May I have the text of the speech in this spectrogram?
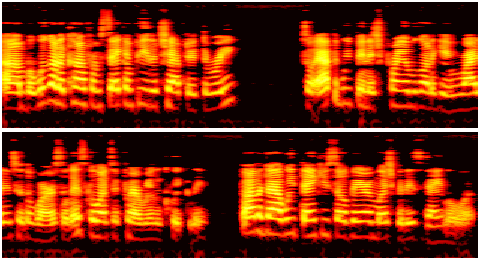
Um, but we're going to come from Second Peter chapter 3. So after we finish praying, we're going to get right into the word. So let's go into prayer really quickly. Father God, we thank you so very much for this day, Lord.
